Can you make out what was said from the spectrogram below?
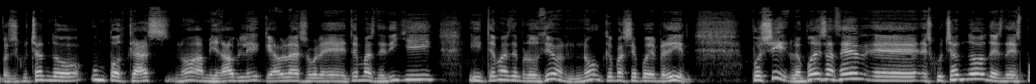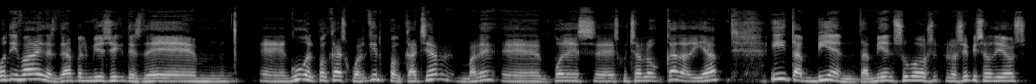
pues escuchando un podcast, ¿no? Amigable que habla sobre temas de DJ y temas de producción, ¿no? ¿Qué más se puede pedir? Pues sí, lo puedes hacer eh, escuchando desde Spotify, desde Apple Music, desde mm, eh, Google Podcast, cualquier podcatcher, ¿vale? Eh, puedes eh, escucharlo cada día. Y también, también subo los episodios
